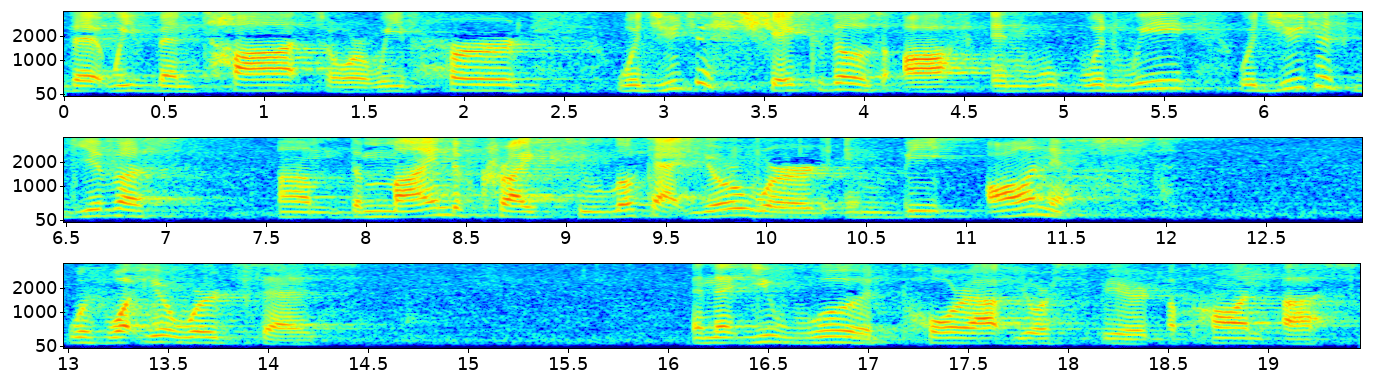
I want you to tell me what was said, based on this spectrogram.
that we've been taught or we've heard, would you just shake those off and would we would you just give us um, the mind of Christ to look at your word and be honest with what your word says, and that you would pour out your spirit upon us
